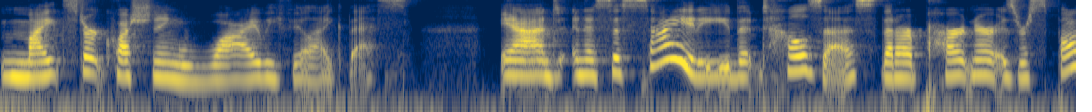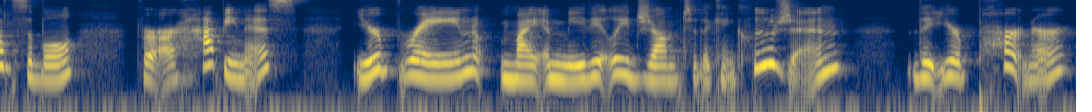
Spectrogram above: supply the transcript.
might start questioning why we feel like this. And in a society that tells us that our partner is responsible for our happiness, your brain might immediately jump to the conclusion that your partner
